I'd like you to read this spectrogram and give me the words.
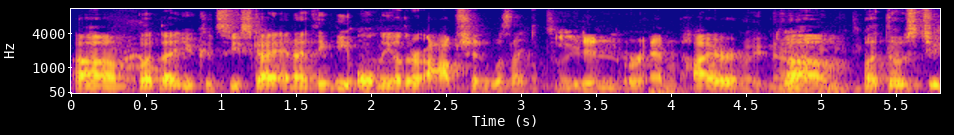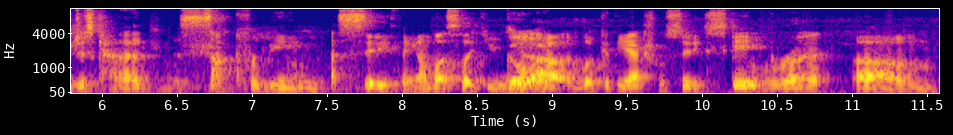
Um, but that you could see sky. And I think the only other option was like Eden or Empire. Right now, Um, but those two just kind of suck for being a city thing, unless like you go Yeah. out and look at the actual cityscape. Right. Um,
